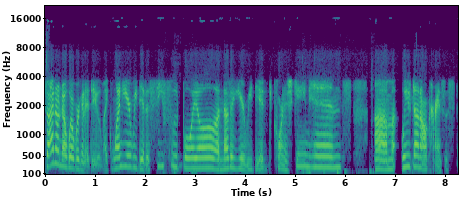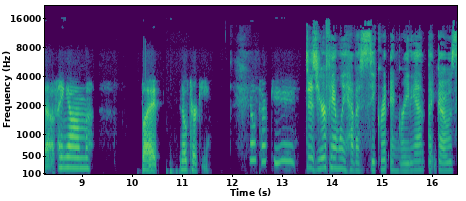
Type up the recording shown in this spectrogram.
so I don't know what we're going to do. Like one year we did a seafood boil, another year we did Cornish game hens. Um, we've done all kinds of stuff. Hang on, but no turkey. No turkey. Does your family have a secret ingredient that goes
